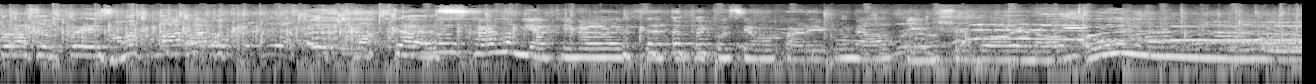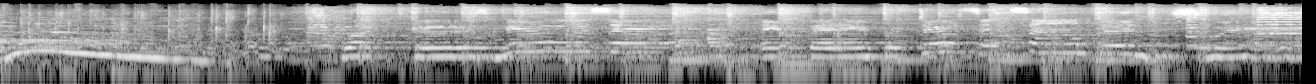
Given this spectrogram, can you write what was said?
se? What good is music if it ain't producing something sweet?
